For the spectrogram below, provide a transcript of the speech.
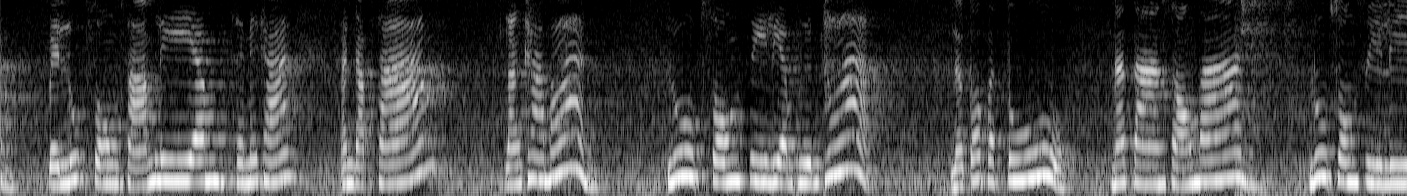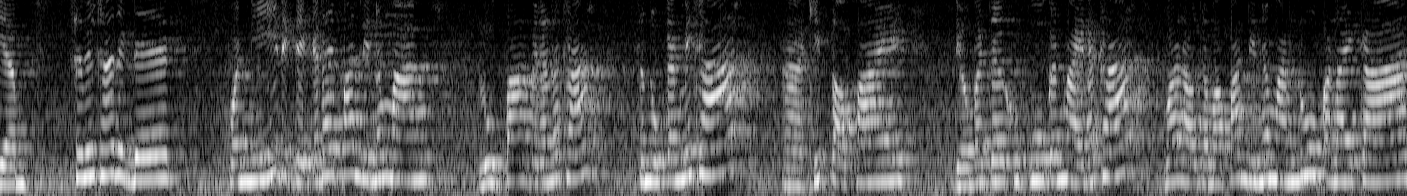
น เป็นรูปทรงสามเหลี่ยมใช่ไหมคะ อันดับสามหลังคาบ้าน รูปทรงสี่เหลี่ยมผืนผ้า แล้วก็ประตู หน้าต่างสองบาน รูปทรงสี่เหลี่ยม ใช่ไหมคะเด็กๆ วันนี้เด็กๆ ก็ได้ปั้นดินน้ำมัน รูปบ้านไปแล้วนะคะ สนุกกันไหมคะอ่าคลิปต่อไป เดี๋ยวมาเจอครูปูกันใหม่นะคะ ว่าเราจะมาปั้นดินน้ำมันรูปอะไรกัน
